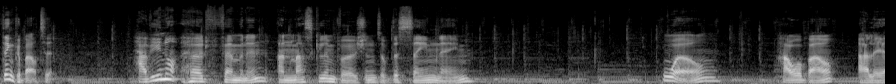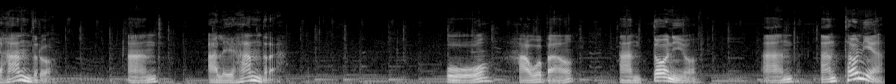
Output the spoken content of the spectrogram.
Think about it. Have you not heard feminine and masculine versions of the same name? Well, how about Alejandro and Alejandra? Or how about Antonio and Antonia?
